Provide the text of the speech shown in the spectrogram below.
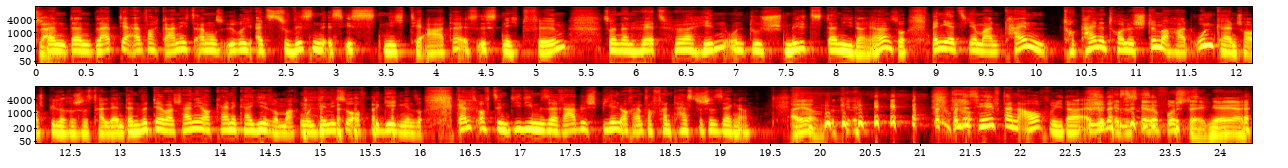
Klar. dann, dann bleibt dir einfach gar nichts anderes übrig, als zu wissen, es ist nicht Theater, es ist nicht Film, sondern hör jetzt hör hin und du schmilzt da nieder. Ja, so wenn jetzt jemand kein, to, keine tolle Stimme hat und kein schauspielerisches Talent, dann wird der wahrscheinlich auch keine Karriere machen und dir nicht so oft begegnen. So ganz oft sind die, die miserabel spielen, auch einfach fantastische Sänger. Ah ja, okay. Und das hilft dann auch wieder. Also das, ja, das kann ich mir vorstellen. Ja, ja.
